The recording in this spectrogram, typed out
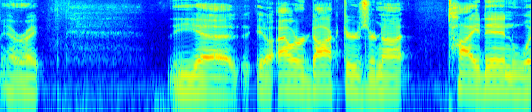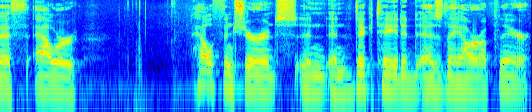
yeah, right. The, uh, you know, our doctors are not tied in with our health insurance and, and dictated as they are up there.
